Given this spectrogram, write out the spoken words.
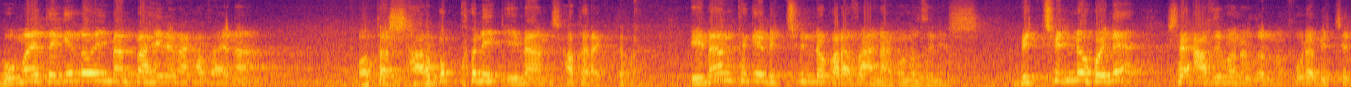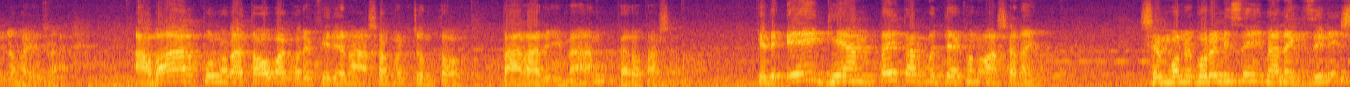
ঘুমাইতে গেলেও ইমান বাইরে রাখা যায় না। অর্থাৎ সার্বক্ষণিক ইমান সাথে রাখতে হয়। ইমান থেকে বিচ্ছিন্ন করা যায় না কোনো জিনিস। বিচ্ছিন্ন হইলে সে আজীবনের জন্য পুরো বিচ্ছিন্ন হয়ে যায়। আবার পুনরায় তওবা করে ফিরে না আসা পর্যন্ত তার আর ইমান ফেরত আসে না। কিন্তু এই জ্ঞানটাই তার মধ্যে এখনও আসে নাই। সে মনে করে নিছে ইমান এক জিনিস,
